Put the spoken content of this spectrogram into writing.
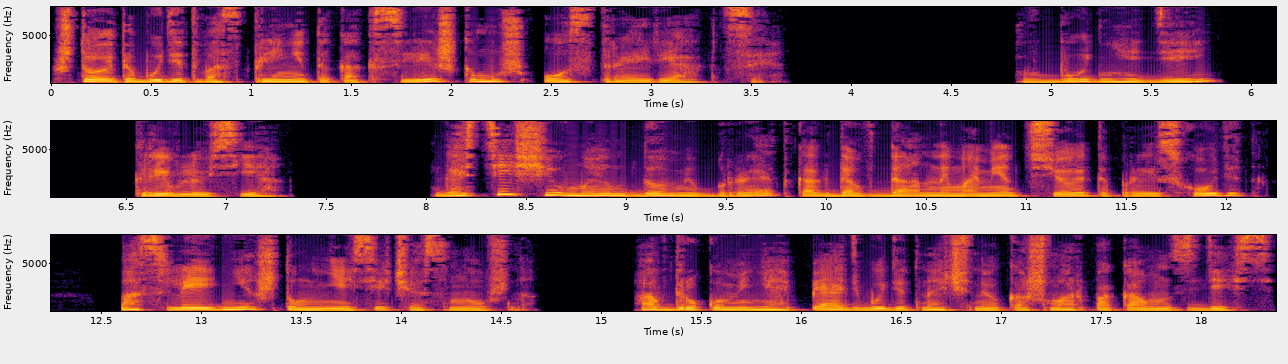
что это будет воспринято как слишком уж острая реакция. В будний день, кривлюсь я, гостящий в моем доме Брэд, когда в данный момент все это происходит, последнее, что мне сейчас нужно. А вдруг у меня опять будет ночной кошмар, пока он здесь?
